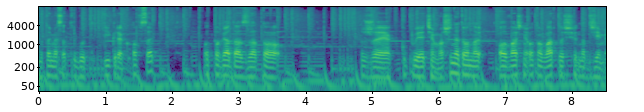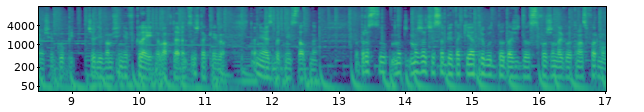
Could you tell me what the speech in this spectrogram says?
natomiast atrybut Y offset odpowiada za to, że jak kupujecie maszynę, to ona o, właśnie o tą wartość nad ziemią się kupi, czyli wam się nie wklei chyba w teren, coś takiego. To nie jest zbyt istotne. Po prostu no, możecie sobie taki atrybut dodać do stworzonego transformu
